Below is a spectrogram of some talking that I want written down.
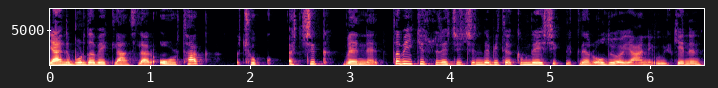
Yani burada beklentiler ortak çok açık ve net. Tabii ki süreç içinde bir takım değişiklikler oluyor. Yani ülkenin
